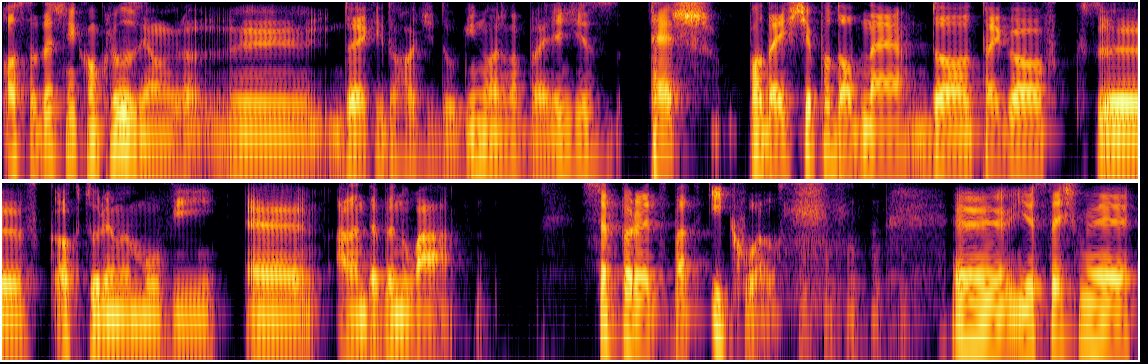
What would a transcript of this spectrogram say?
ostatecznie konkluzją, y, do jakiej dochodzi Dugin, można powiedzieć, jest też podejście podobne do tego, o którym mówi e, Alain de Benoit. Separate but equal. E, jesteśmy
